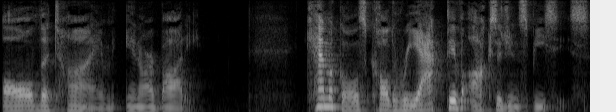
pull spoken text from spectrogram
all the time in our body. Chemicals called reactive oxygen species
